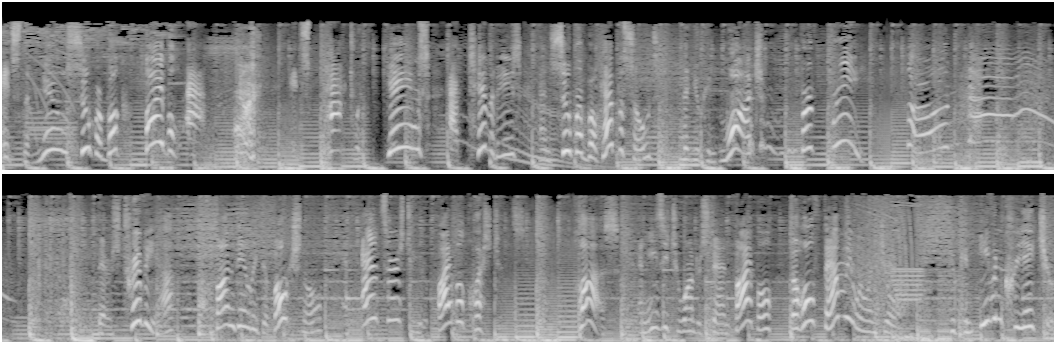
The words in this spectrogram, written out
It's the new Superbook Bible app. It's packed with games, activities, and Superbook episodes that you can watch for free. Oh no! There's trivia, a fun daily devotional, and answers to your Bible questions. Plus, an easy to understand Bible the whole family will enjoy. You can even create your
